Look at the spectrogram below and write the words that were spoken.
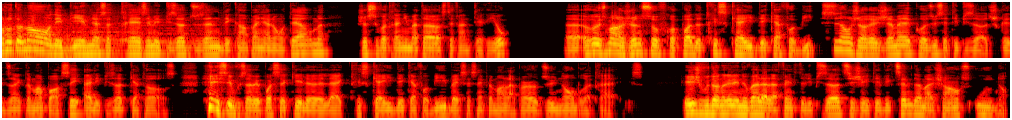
Bonjour tout le monde et bienvenue à ce 13e épisode du Zen des campagnes à long terme. Je suis votre animateur Stéphane Thériault. Euh, heureusement, je ne souffre pas de triskaïdécaphobie, sinon j'aurais jamais produit cet épisode. Je serais directement passé à l'épisode 14. Et si vous savez pas ce qu'est la triskaïdécaphobie, ben c'est simplement la peur du nombre 13. Et je vous donnerai les nouvelles à la fin de l'épisode si j'ai été victime de malchance ou non.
